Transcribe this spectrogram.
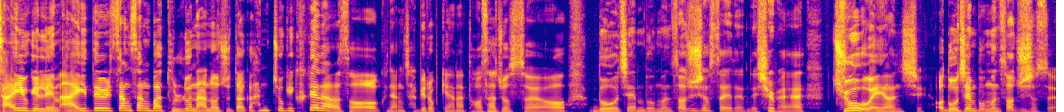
4261님 아이들 쌍쌍바 둘로 나눠주다가 한쪽이 크게 나와서 그냥 자비롭게 하나 더 사줬어요. 노잼 부문 써주셨어야 되는데 실패. 주외현씨 어, 노잼 부문 써주셨어요.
